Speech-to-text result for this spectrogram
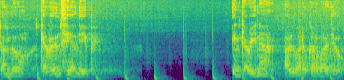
escuchando Cadencia Deep. En cabina Álvaro Carballo.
